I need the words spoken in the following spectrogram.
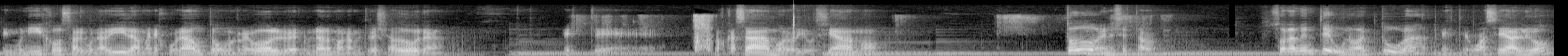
Tengo un hijo, salgo una vida, manejo un auto, un revólver, un arma, una ametralladora. Este, nos casamos, nos divorciamos. Todo en ese estado. Solamente uno actúa este, o hace algo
